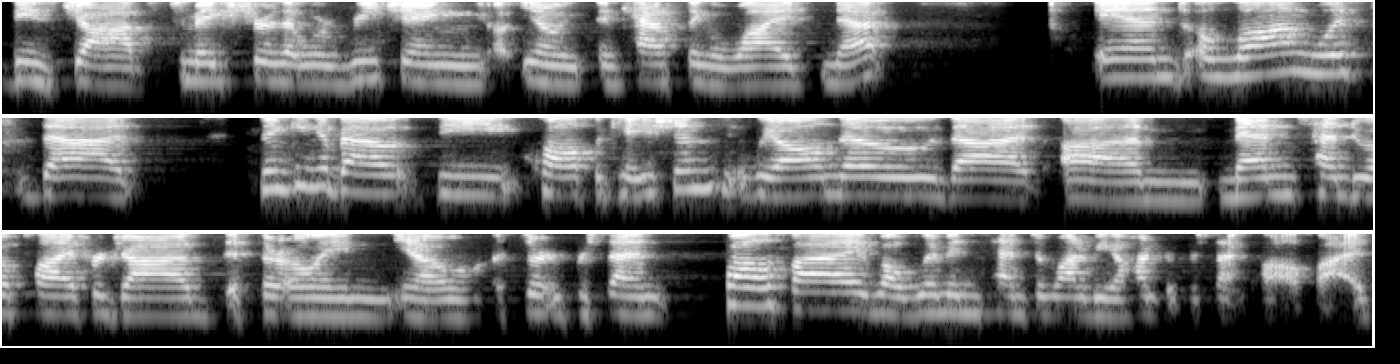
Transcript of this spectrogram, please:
these jobs to make sure that we're reaching, you know, and casting a wide net. And along with that, thinking about the qualifications, we all know that um, men tend to apply for jobs if they're only, you know, a certain percent qualified, while women tend to want to be 100% qualified.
